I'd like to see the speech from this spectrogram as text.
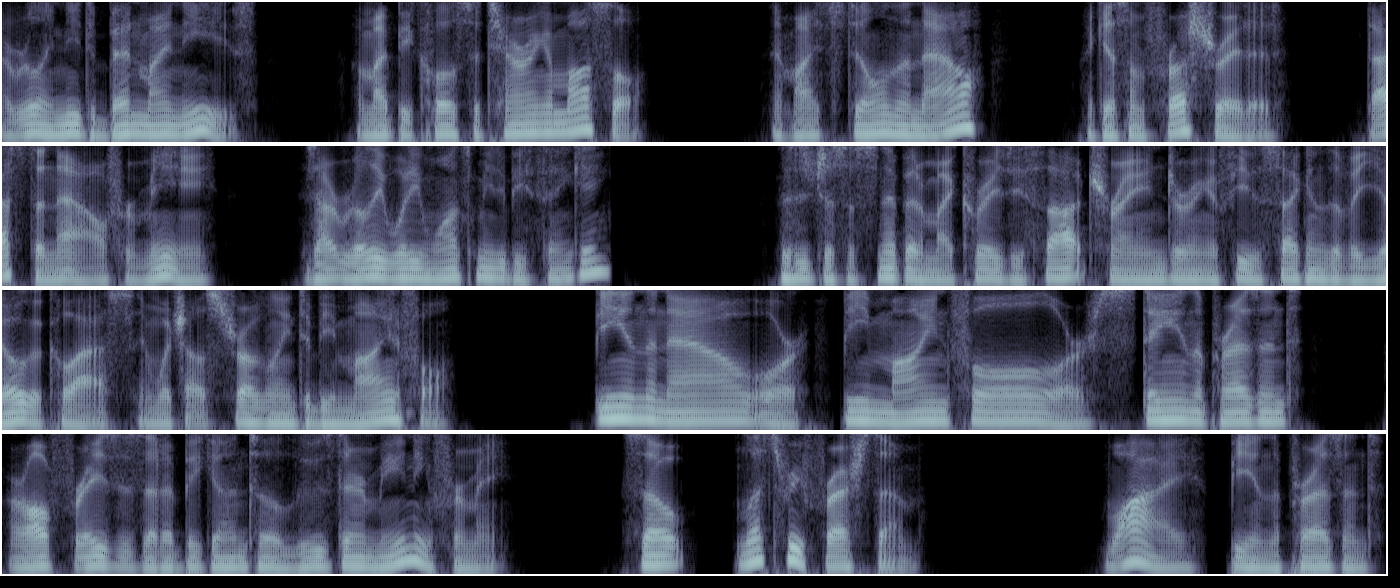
I really need to bend my knees. I might be close to tearing a muscle. Am I still in the now? I guess I'm frustrated. That's the now for me. Is that really what he wants me to be thinking? This is just a snippet of my crazy thought train during a few seconds of a yoga class in which I was struggling to be mindful. Be in the now, or be mindful, or stay in the present are all phrases that have begun to lose their meaning for me. So let's refresh them. Why be in the present?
